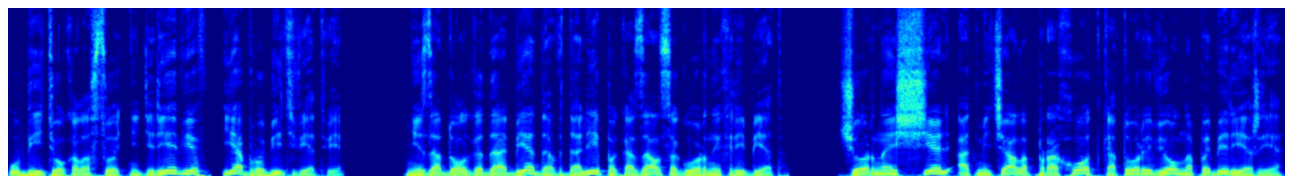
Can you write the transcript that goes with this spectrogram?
убить около сотни деревьев и обрубить ветви. Незадолго до обеда вдали показался горный хребет. Черная щель отмечала проход, который вел на побережье.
